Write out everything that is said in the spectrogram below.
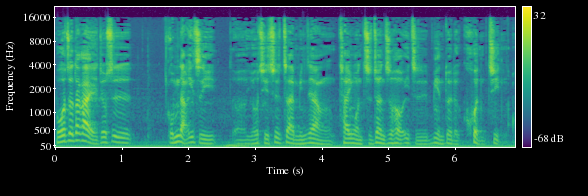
不过这大概也就是国民党一直。呃，尤其是在民进党蔡英文执政之后，一直面对的困境哦，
